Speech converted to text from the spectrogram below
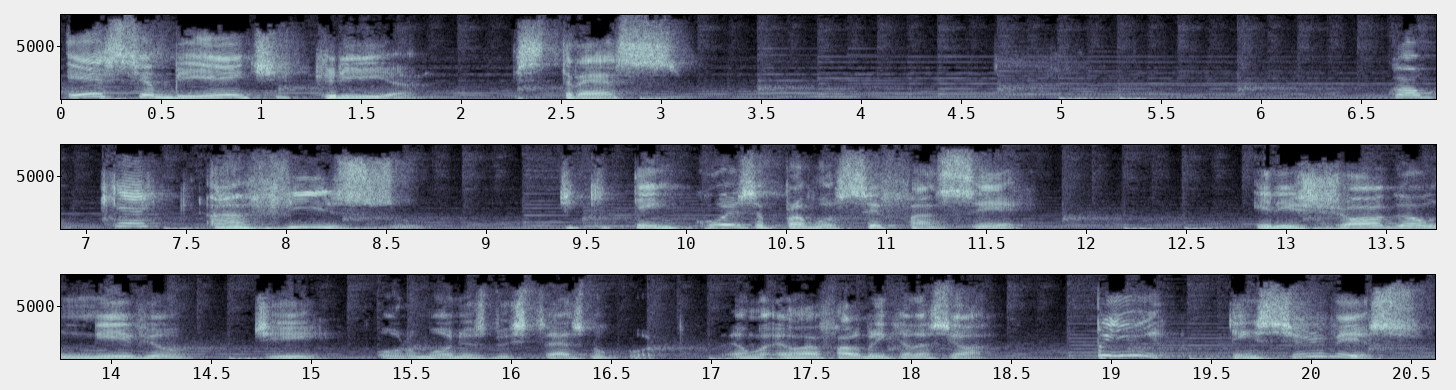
Esse ambiente cria estresse. Qualquer aviso de que tem coisa para você fazer, ele joga um nível de hormônios do estresse no corpo. Eu, eu falo brincando assim, ó, pim, tem serviço.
